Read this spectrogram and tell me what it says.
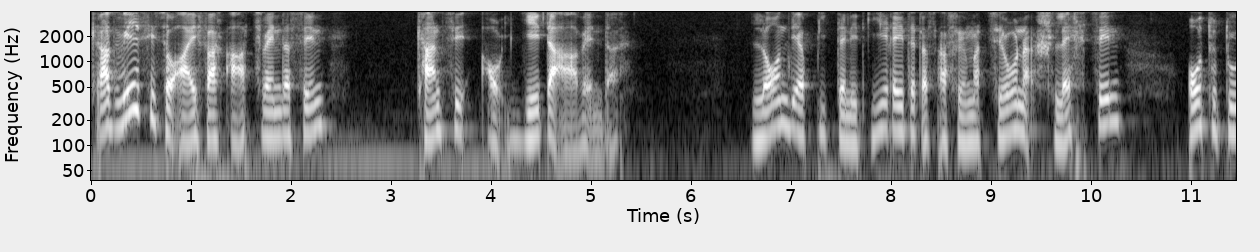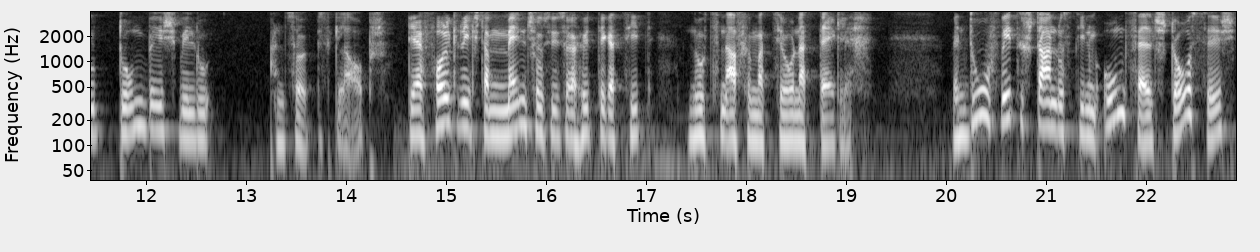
Gerade weil sie so einfach anzuwenden sind, kann sie auch jeder anwenden. Lass dir bitte nicht einreden, dass Affirmationen schlecht sind oder du dumm bist, weil du an so etwas glaubst. Die erfolgreichsten Menschen aus unserer heutigen Zeit nutzen Affirmationen täglich. Wenn du auf Widerstand aus deinem Umfeld stoßest,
